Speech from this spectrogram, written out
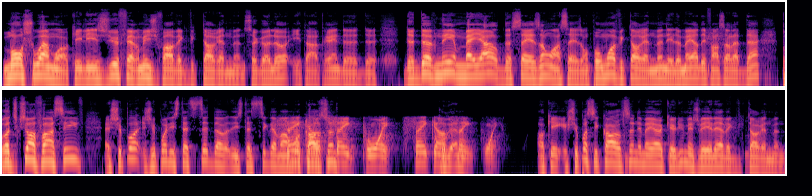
mon choix, moi, ok, les yeux fermés, je fais avec Victor Edmond. Ce gars-là est en train de, de, de, devenir meilleur de saison en saison. Pour moi, Victor Edmond est le meilleur défenseur là-dedans. Production offensive, euh, je sais pas, j'ai pas les statistiques, les statistiques devant moi. 55 points. 55 points. OK. Je sais pas si Carlson est meilleur que lui, mais je vais y aller avec Victor Hedman.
